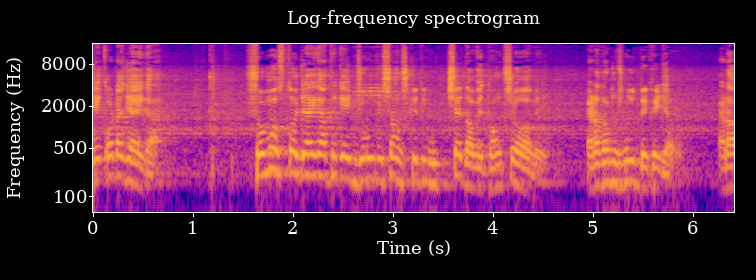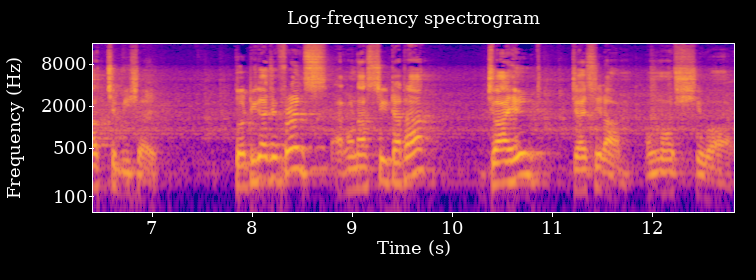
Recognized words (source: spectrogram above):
যে কটা জায়গা, সমস্ত জায়গা থেকে এই জঙ্গি সংস্কৃতি উচ্ছেদ হবে, ধ্বংস হবে। এটা তোমরা শুধু দেখে যাও, এটা হচ্ছে বিষয়। তো ঠিক আছে ফ্রেন্ডস এখন আসছি টাটা। জয় হিন্দ, জয় শ্রীরাম অন্য শিবায়।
